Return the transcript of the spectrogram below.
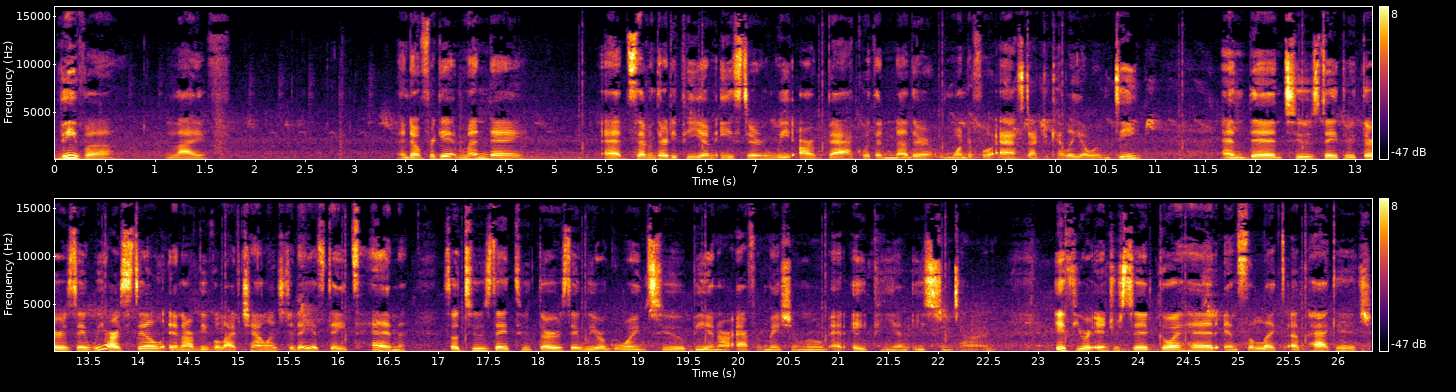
Viva life. And don't forget, Monday at 7.30 p.m. Eastern, we are back with another wonderful Ask Dr. Kelly OMD. And then Tuesday through Thursday, we are still in our Viva Life Challenge. Today is day 10 so, Tuesday to Thursday, we are going to be in our affirmation room at 8 p.m. Eastern Time. If you're interested, go ahead and select a package,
